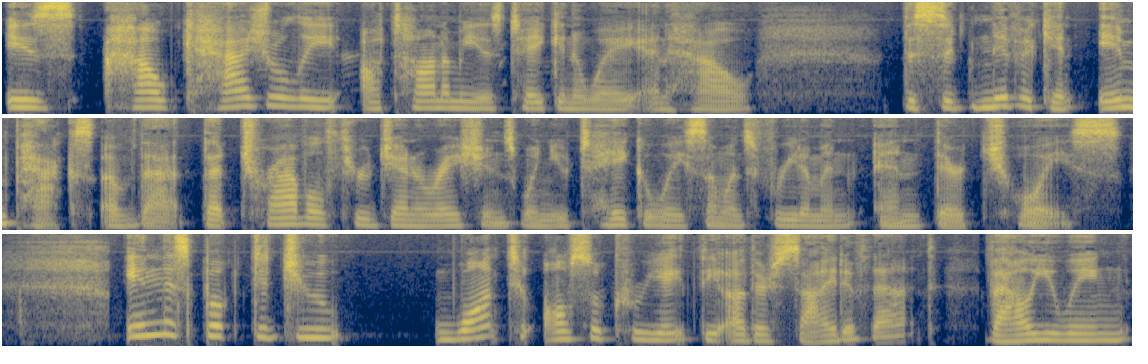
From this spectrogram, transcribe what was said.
is how casually autonomy is taken away and how the significant impacts of that that travel through generations when you take away someone's freedom and, and their choice. In this book, did you want to also create the other side of that, valuing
